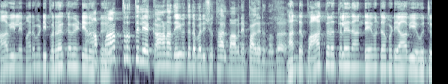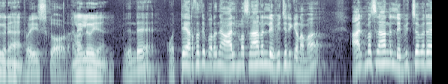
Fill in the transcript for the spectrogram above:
ஆவியிலே மறுபடி பிறக்க வேண்டியது ആ உண்டு പാത്രത്തിലേക്കാണ് ദൈവത്തിന്റെ പരിശുദ്ധാത്മാവിനെ പകരുന്നത് அந்த பாத்திரத்திலே தான் தேவன் தம்முடைய ஆவியை ஊற்றுகிறார் പ്രൈസ് ഗോഡ് ஹalleluya ഇതിന്റെ ഒറ്റ അർത്ഥത്തിൽ പറഞ്ഞ ആത്മസ്നാനം ലഭിച്ചിരിക്കണം ആത്മസ്നാനം ലഭിച്ചവരെ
